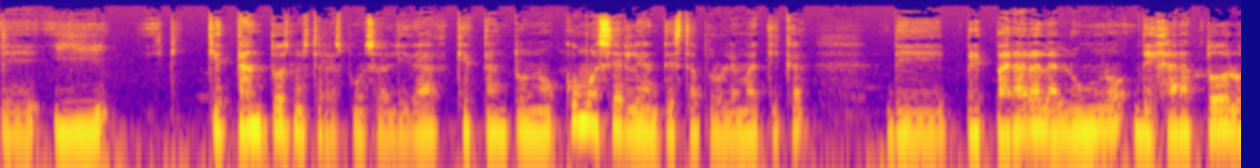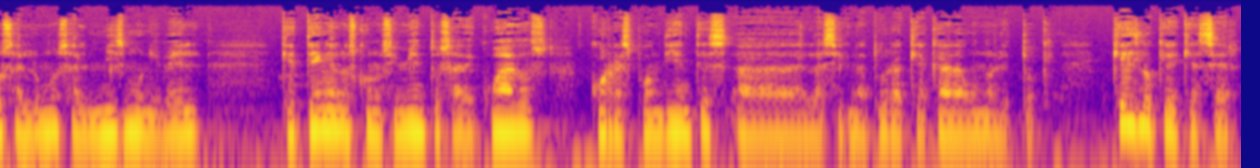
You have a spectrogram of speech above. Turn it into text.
eh, y qué tanto es nuestra responsabilidad, qué tanto no, cómo hacerle ante esta problemática de preparar al alumno, dejar a todos los alumnos al mismo nivel, que tengan los conocimientos adecuados correspondientes a la asignatura que a cada uno le toque. ¿Qué es lo que hay que hacer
